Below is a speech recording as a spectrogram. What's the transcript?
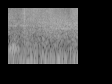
Yeah.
